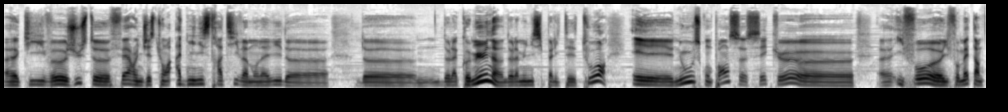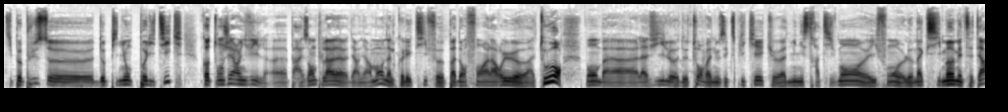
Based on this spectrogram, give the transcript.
euh, qui veut juste euh, faire une gestion administrative à mon avis de de, de la commune, de la municipalité de Tours. Et nous, ce qu'on pense, c'est que euh, euh, il, faut, euh, il faut mettre un petit peu plus d'opinion politique quand on gère une ville. Par exemple, là, dernièrement, on a le collectif Pas d'enfants à la rue à Tours. Bon, bah, la ville de Tours va nous expliquer que administrativement, ils font le maximum, etc.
